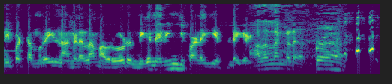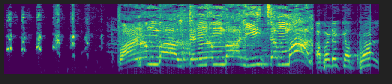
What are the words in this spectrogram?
தனிப்பட்ட முறையில் நாங்கள் எல்லாம் அவரோடு மிக நெருங்கி பழகிய பிள்ளைகள். அதெல்லாம் கிடையாது. பணம்பால் தென்னம்பால் ஈச்சம்பால். அப்படிக்கப்பால்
